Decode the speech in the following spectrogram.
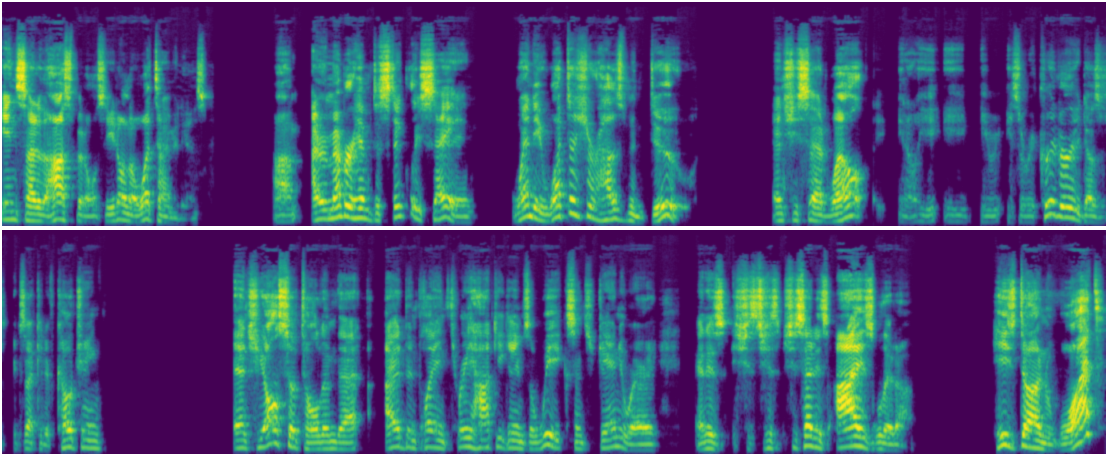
inside of the hospital, so you don't know what time it is. Um, I remember him distinctly saying, Wendy, what does your husband do? And she said, Well, you know, he, he, he he's a recruiter, he does executive coaching. And she also told him that I had been playing three hockey games a week since January, and his she, she, she said his eyes lit up. He's done what?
